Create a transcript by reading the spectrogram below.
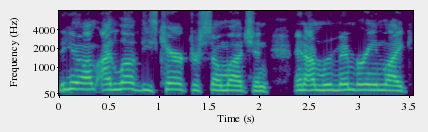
you know, I'm, I love these characters so much, and and I'm remembering like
